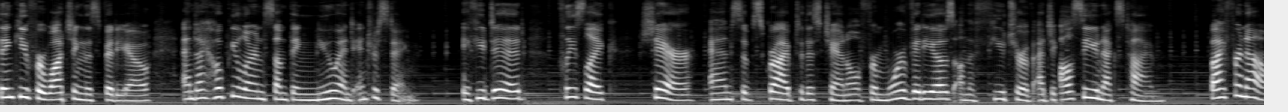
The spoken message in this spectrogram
Thank you for watching this video, and I hope you learned something new and interesting. If you did, please like, share, and subscribe to this channel for more videos on the future of education. I'll see you next time. Bye for now.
